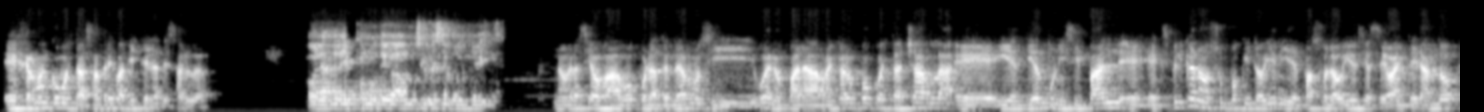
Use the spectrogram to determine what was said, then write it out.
Eh, Germán, ¿cómo estás? Andrés Batistela te saluda. Hola Andrés, ¿cómo te va? Muchas gracias por la entrevista. No, gracias a vos por atendernos y bueno, para arrancar un poco esta charla, eh, Identidad Municipal, eh, explícanos un poquito bien y de paso la audiencia se va enterando,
